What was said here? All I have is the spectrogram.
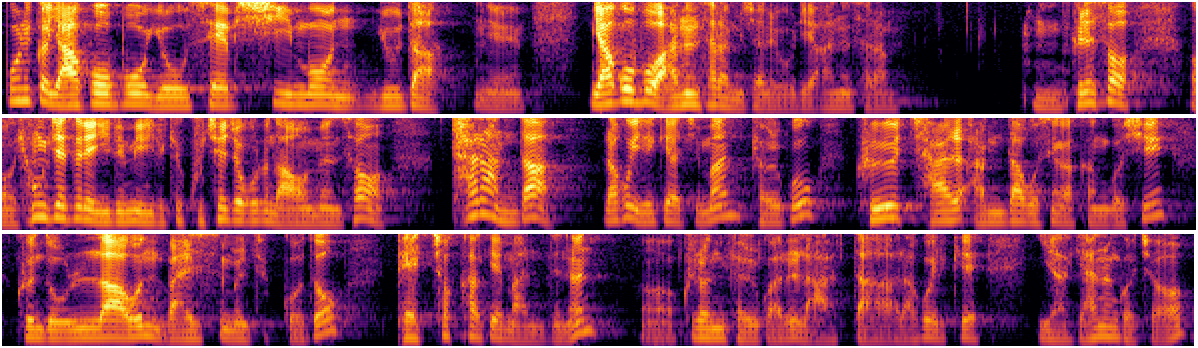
보니까 야고보, 요셉, 시몬, 유다. 예. 야고보 아는 사람이잖아요, 우리 아는 사람. 음, 그래서 어, 형제들의 이름이 이렇게 구체적으로 나오면서 잘 안다. 라고 얘기하지만 결국 그 잘 안다고 생각한 것이 그 놀라운 말씀을 듣고도 배척하게 만드는 어, 그런 결과를 낳았다라고 이렇게 이야기하는 거죠.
